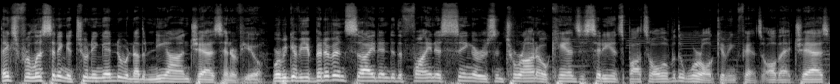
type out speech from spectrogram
Thanks for listening and tuning in to another Neon Jazz interview, where we give you a bit of insight into the finest singers in Toronto, Kansas City, and spots all over the world, giving fans all that jazz.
